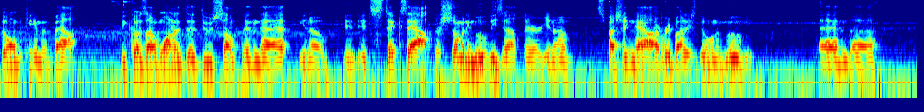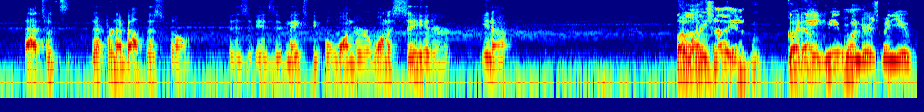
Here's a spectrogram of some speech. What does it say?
film came about because I wanted to do something that you know it, it sticks out. There's so many movies out there, you know, especially now everybody's doing a movie, and uh, that's what's different about this film is is it makes people wonder or want to see it or you know Well, Well, let I'll me tell you, go what ahead. made me wonder is when you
